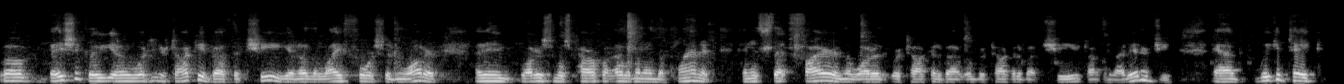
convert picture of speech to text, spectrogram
Well, basically, you know, what you're talking about, the chi, you know, the life force in water. I mean, water is the most powerful element on the planet. And it's that fire in the water that we're talking about when we're talking about chi, we're talking about energy. And we can take,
